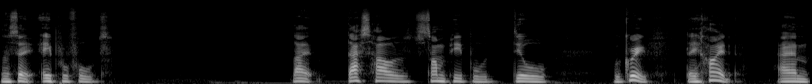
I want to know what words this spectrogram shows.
and say april fools like that's how some people deal with grief they hide it and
